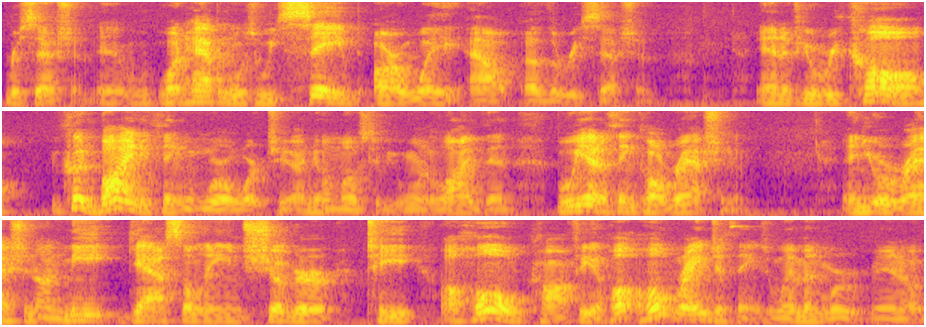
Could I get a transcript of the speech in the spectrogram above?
recession. What happened was we saved our way out of the recession. And if you'll recall, you couldn't buy anything in World War II. I know most of you weren't alive then, but we had a thing called rationing and you were rationed on meat, gasoline, sugar, tea, a whole coffee, a whole, whole range of things. Women were, you know,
